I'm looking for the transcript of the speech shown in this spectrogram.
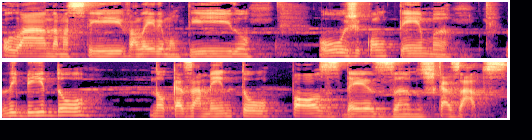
Olá, Namastê, Valéria Monteiro. Hoje com o tema Libido no casamento pós 10 anos casados.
